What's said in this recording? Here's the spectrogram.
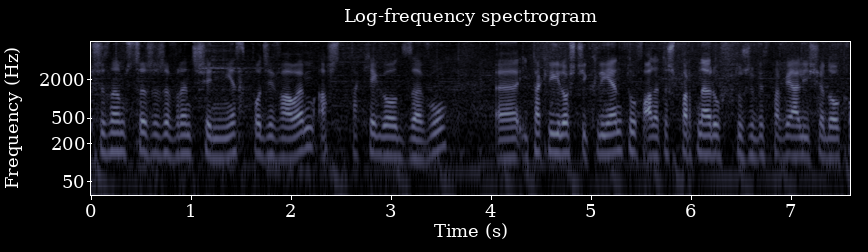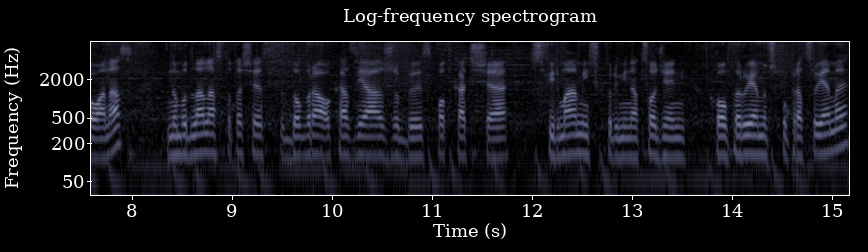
Przyznam szczerze, że wręcz się nie spodziewałem aż takiego odzewu e, i takiej ilości klientów, ale też partnerów, którzy wystawiali się dookoła nas No bo dla nas to też jest dobra okazja, żeby spotkać się z firmami, z którymi na co dzień kooperujemy, współpracujemy.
